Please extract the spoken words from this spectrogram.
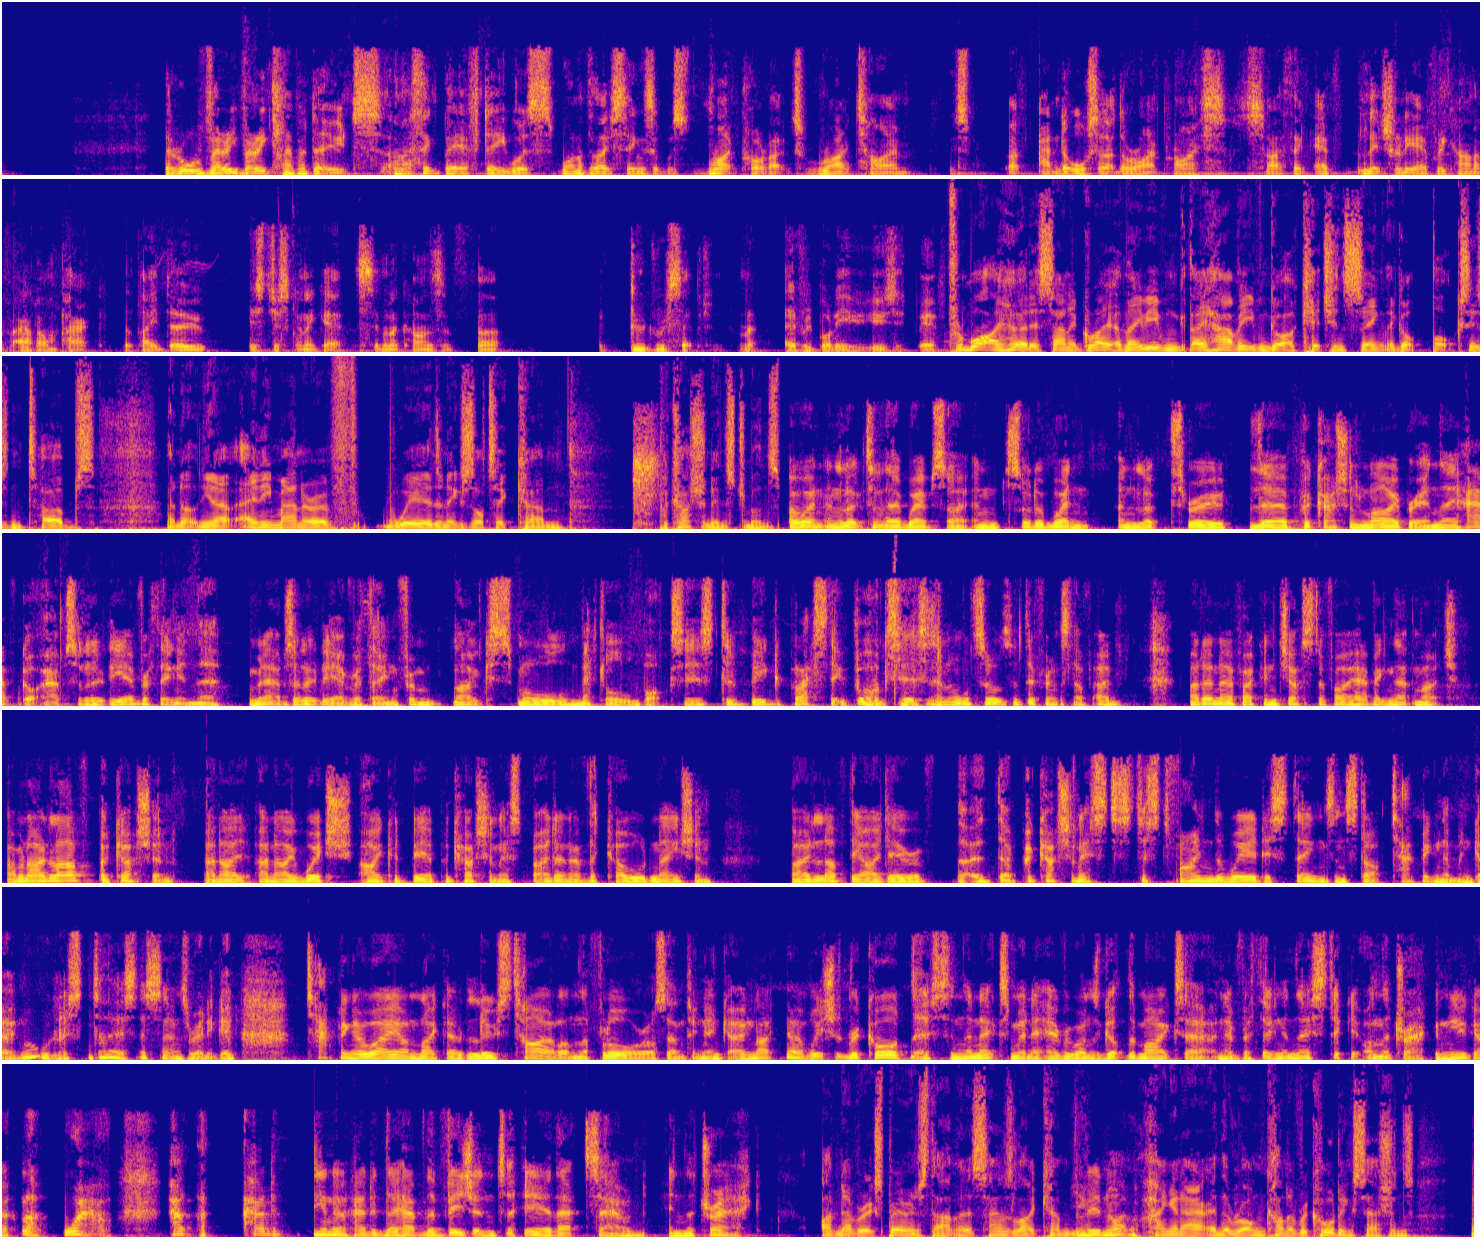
they're all very, very clever dudes. And I think BFD was one of those things that was right product, right time, was, uh, and also at the right price. So I think ev- literally every kind of add-on pack that they do is just going to get similar kinds of uh, good reception from everybody who uses beer. From what I heard, it sounded great, and they've even they have even got a kitchen sink. They've got boxes and tubs, and uh, you know any manner of weird and exotic um, percussion instruments. I went and looked at their website and sort of went and looked through the percussion library, and they have got absolutely everything in there. I mean, absolutely everything from like small metal boxes to big plastic boxes and all sorts of different stuff. I, I don't know if I can justify having that much. I mean, I love percussion, and I and I wish I could be a percussionist, but I don't have the coordination. I love the idea of the, the percussionists just find the weirdest things and start tapping them and going, "Oh, listen to this. This sounds really good." Tapping away on like a loose tile on the floor or something and going like, "Yeah, we should record this." And the next minute, everyone's got the mics out and everything, and they stick it on the track, and you go, like, "Wow, how how did you know? How did they have the vision to hear that sound in the track?" I've never experienced that, but it sounds like um, you, you not? I'm hanging out in the wrong kind of recording sessions.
